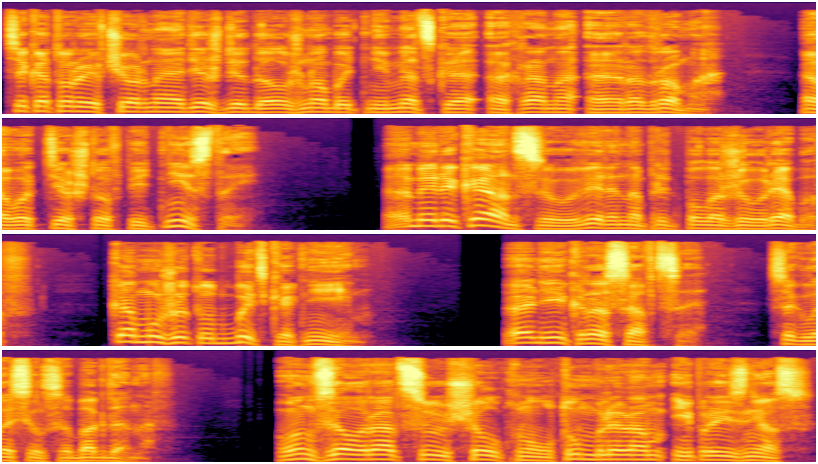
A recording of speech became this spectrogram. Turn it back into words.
«Те, которые в черной одежде, должно быть немецкая охрана аэродрома, а вот те, что в пятнистой...» «Американцы», — уверенно предположил Рябов. «Кому же тут быть, как не им?» «Они красавцы», — согласился Богданов. Он взял рацию, щелкнул тумблером и произнес.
